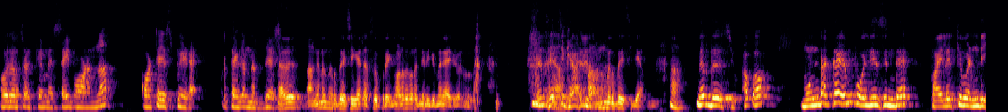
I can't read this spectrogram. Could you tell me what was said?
ഓരോ സ്ഥലത്തെയും എസ് ഐ പോണെന്ന് കോട്ടയ എസ് സ്പീഡ് പ്രത്യേക നിർദ്ദേശം. അത് അങ്ങനെ നിർദ്ദേശിക്കാല്ല. സുപ്രീം കോടതി പറഞ്ഞിരിക്കുന്ന കാര്യമല്ല നിർദ്ദേശിക്കാമല്ലോ. നിർദ്ദേശിക്കാം. ആ നിർദ്ദേശിച്ചു. അപ്പോൾ മുണ്ടക്കയം പോലീസിന്റെ പൈലറ്റ് വണ്ടി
